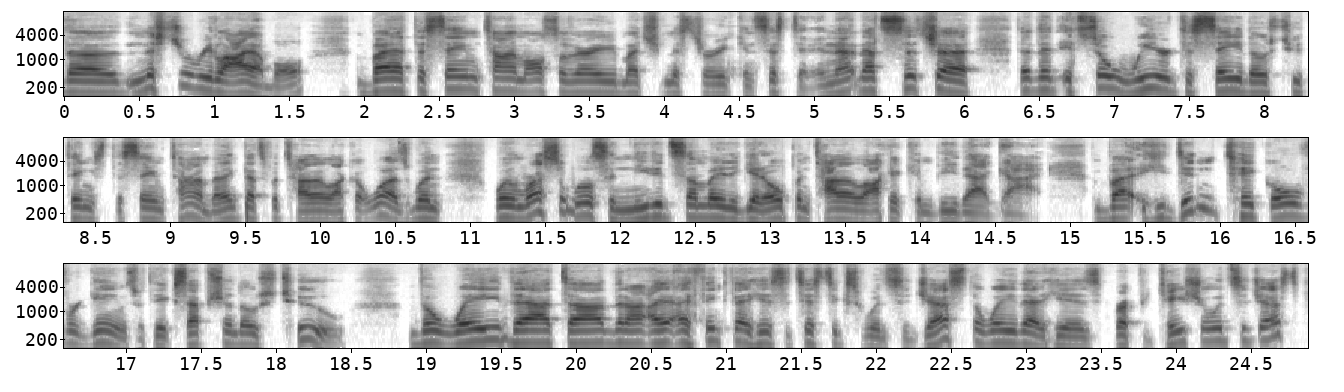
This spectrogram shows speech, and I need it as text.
the Mr. Reliable, but at the same time, also very much Mr. Inconsistent consistent. And that that's such a that, that it's so weird to say those two things at the same time. But I think that's what Tyler Lockett was. When when Russell Wilson needed somebody to get open, Tyler Lockett can be that guy. But he didn't take over games with the exception of those two the way that uh, that I, I, think that his statistics would suggest, the way that his reputation would suggest.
